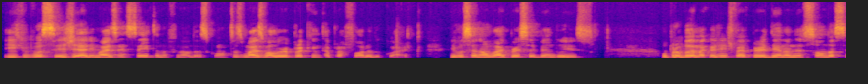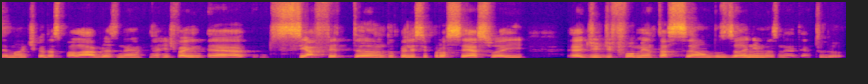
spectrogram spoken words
e que você gere mais receita no final das contas, mais valor para quem está para fora do quarto. E você não vai percebendo isso. O problema é que a gente vai perdendo a noção da semântica das palavras, né? A gente vai é, se afetando pelo esse processo aí é, de, de, fomentação dos ânimos, né? Dentro do,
